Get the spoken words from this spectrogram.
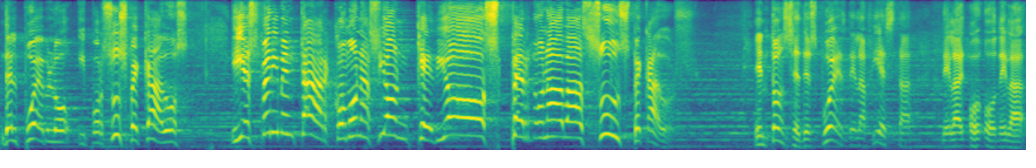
del pueblo y por sus pecados y experimentar como nación que Dios perdonaba sus pecados. Entonces, después de la fiesta de la, o, de la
